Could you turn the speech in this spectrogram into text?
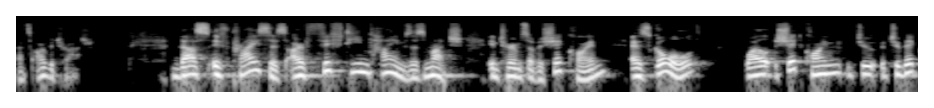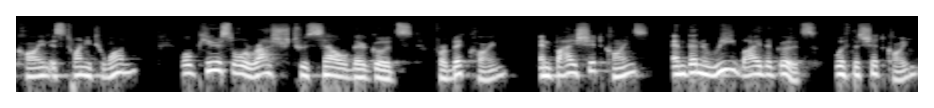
That's arbitrage. Thus, if prices are 15 times as much in terms of a shitcoin as gold, while shitcoin to, to Bitcoin is 20 to 1, well, peers will rush to sell their goods for Bitcoin and buy shitcoins and then rebuy the goods with the shitcoin,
